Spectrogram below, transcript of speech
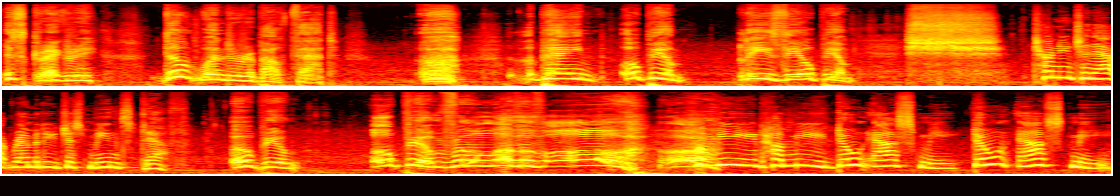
Miss Gregory, don't wonder about that. Ugh, the pain, opium, please, the opium. Shh! Turning to that remedy just means death. Opium, Opium for the love of oh, oh. Hamid, Hamid, don't ask me. Don't ask me.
